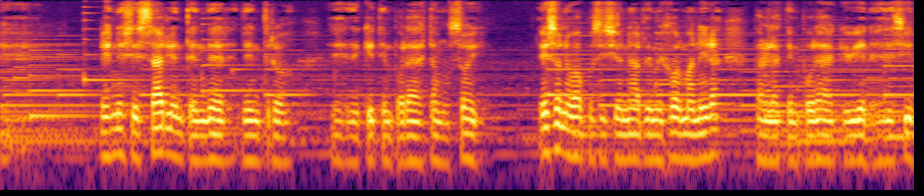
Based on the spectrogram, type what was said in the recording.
Eh, es necesario entender dentro eh, de qué temporada estamos hoy. Eso nos va a posicionar de mejor manera para la temporada que viene. Es decir,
